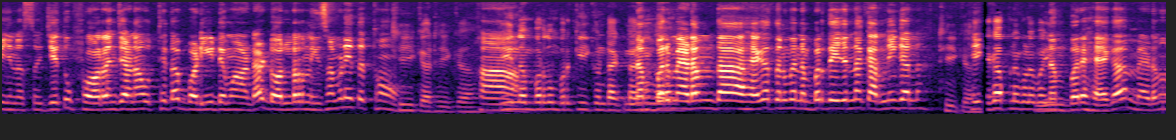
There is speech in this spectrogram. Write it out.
ਬਿਜ਼ਨਸ ਜੇ ਤੂੰ ਫੋਰਨ ਜਾਣਾ ਉੱਥੇ ਤਾਂ ਬੜੀ ਡਿਮਾਂਡ ਆ ਡਾਲਰ ਨਹੀਂ ਸਾਹਮਣੇ ਤੇਥੋਂ। ਠੀਕ ਹੈ ਠੀਕ ਹੈ। ਹਾਂ। ਕੀ ਨੰਬਰ ਨੰਬਰ ਕੀ ਕੰਟੈਕਟ ਹੈ ਨੰਬਰ ਮੈਡਮ ਦਾ ਹੈਗਾ ਤੈਨੂੰ ਮੈਂ ਨੰਬਰ ਦੇ ਜੰਨਾ ਕਰ ਲਈ ਗੱਲ। ਠੀਕ ਹੈ। ਹੈਗਾ ਆਪਣੇ ਕੋਲੇ ਬਾਈ? ਨੰਬਰ ਹੈਗਾ ਮੈਡਮ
